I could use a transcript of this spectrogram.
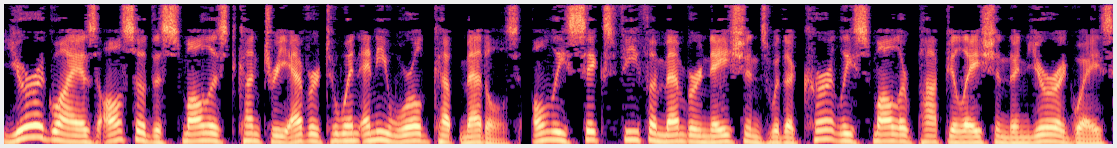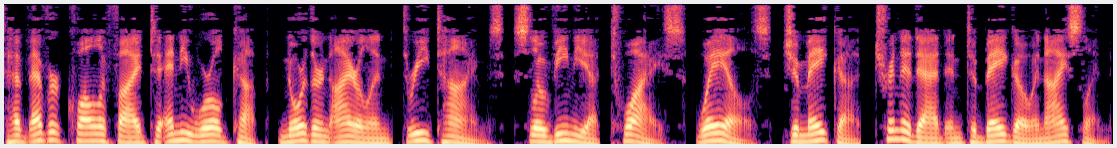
Uruguay is also the smallest country ever to win any World Cup medals. Only six FIFA member nations with a currently smaller population than Uruguay's have ever qualified to any World Cup: Northern Ireland three times, Slovenia twice, Wales, Jamaica, Trinidad and Tobago, and Iceland.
